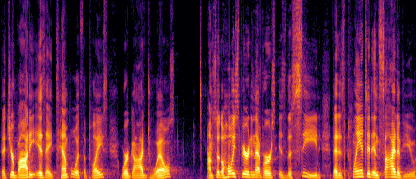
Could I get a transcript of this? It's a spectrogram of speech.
that your body is a temple? It's the place where God dwells. Um, so the Holy Spirit in that verse is the seed that is planted inside of you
